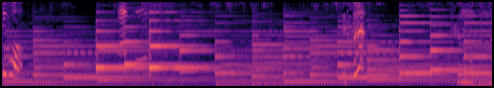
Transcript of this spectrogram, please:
দিব? 是，是木头。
